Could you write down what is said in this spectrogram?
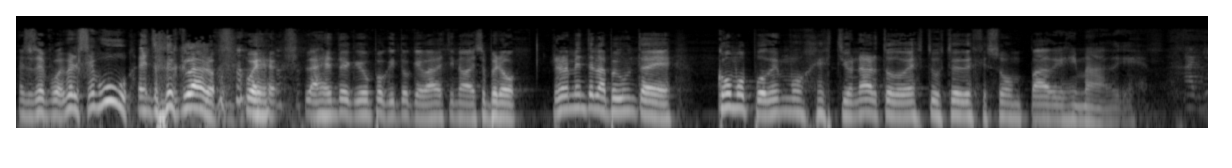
Entonces, pues, Belcebú. Entonces, claro, pues la gente que un poquito que va destinado a eso. Pero realmente la pregunta es, ¿cómo podemos gestionar todo esto ustedes que son padres y madres? Aquí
